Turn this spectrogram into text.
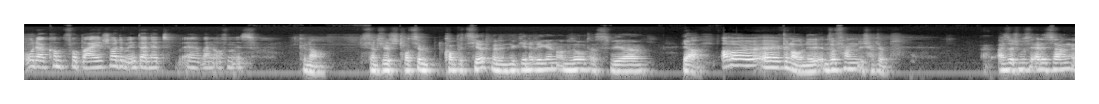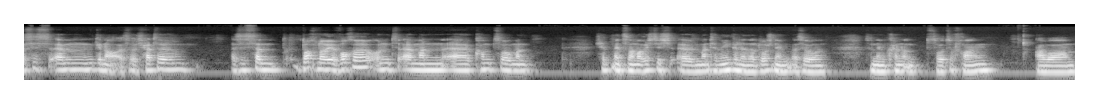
oder kommt vorbei, schaut im Internet, äh, wann offen ist. Genau. Das ist natürlich trotzdem kompliziert mit den Hygieneregeln und so, dass wir. Ja, aber äh, genau, ne, insofern, ich hatte. Also ich muss ehrlich sagen, es ist, ähm, genau, also ich hatte. Es ist dann doch neue Woche und äh, man äh, kommt so, man. Ich hätte mir jetzt nochmal richtig äh, meinen Terminkalender durchnehmen, also so nehmen können und so zu fragen. Aber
